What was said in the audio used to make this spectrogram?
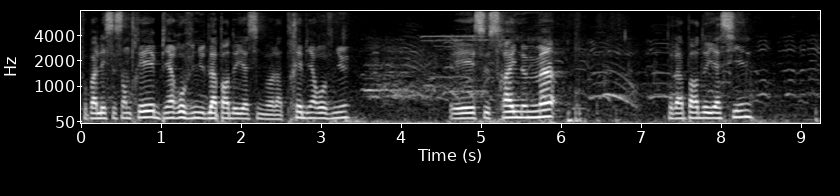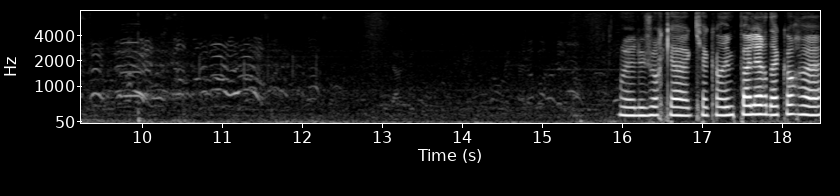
Faut pas laisser centrer. Bien revenu de la part de Yacine. Voilà, très bien revenu. Et ce sera une main de la part de Yacine. Le joueur qui a, quand même pas l'air d'accord euh,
